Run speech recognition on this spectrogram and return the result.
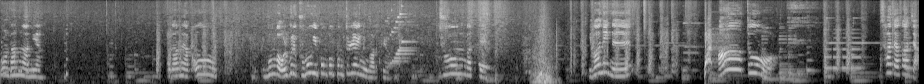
어, 나는 아니야. 어, 나는 약간, 어, 뭔가 얼굴에 구멍이 뽕뽕뽕 뚫려 있는 것 같아요. 주원 같아. 이번에는, 아, 또, 사자, 사자.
